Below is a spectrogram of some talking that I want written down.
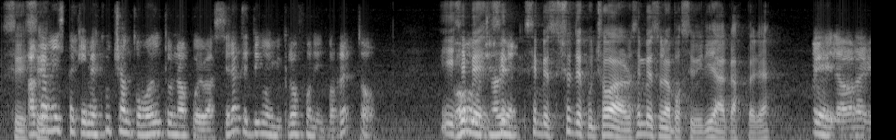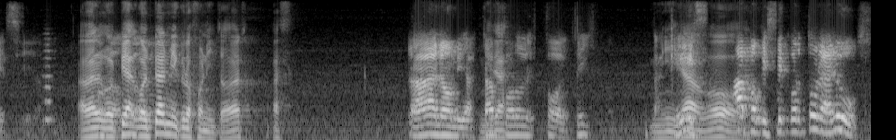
sí, Acá sí. me dice que me escuchan como dentro de una cueva. ¿Será que tengo el micrófono incorrecto? Y Oh, siempre, siempre, yo te escucho bárbaro, siempre es una posibilidad, Casper, ¿eh? Eh, la verdad que sí. A ver, No, golpea, no. golpea el microfonito, a ver. Haz. Ah, no, mira, está Mirá. por default. ¿Qué Mirá vos. Ah, porque se cortó la luz.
